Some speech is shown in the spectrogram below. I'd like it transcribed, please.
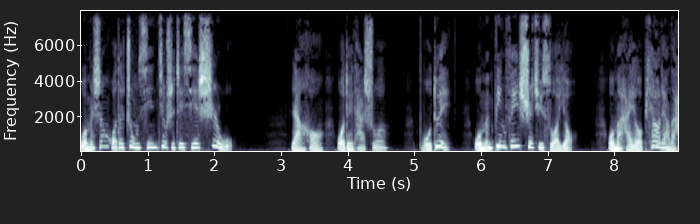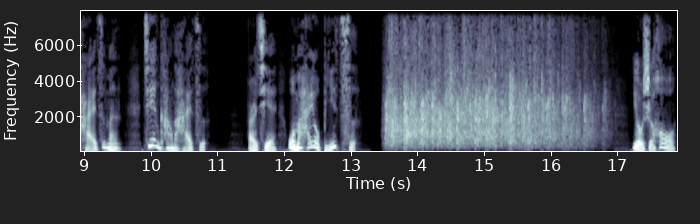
我们生活的重心就是这些事物。然后我对他说：“不对，我们并非失去所有，我们还有漂亮的孩子们，健康的孩子，而且我们还有彼此。有时候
